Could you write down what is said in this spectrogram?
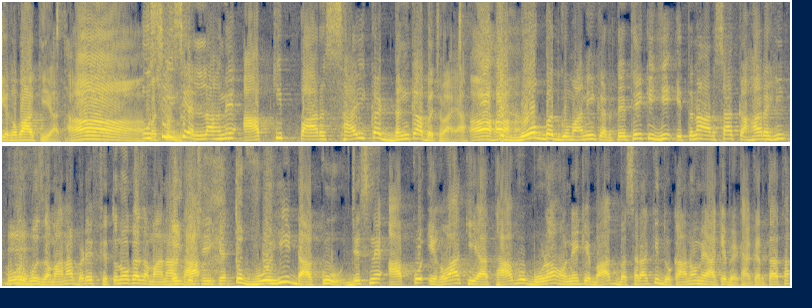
اغوا کیا تھا۔ ہاں اسی سے اللہ نے آپ کی پارسائی کا ڈنکا بچوایا۔ کہ لوگ بدگمانی کرتے تھے کہ یہ اتنا عرصہ کہاں رہی اور وہ زمانہ بڑے فتنوں کا زمانہ تھا۔ تو وہی ڈاکو جس نے آپ کو اغوا کیا تھا وہ بوڑھا ہونے کے بعد بسرا کی دکانوں میں آ کے بیٹھا کرتا تھا۔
